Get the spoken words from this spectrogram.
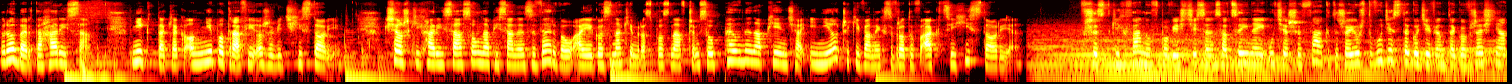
Roberta Harrisa. Nikt tak jak on nie potrafi ożywić historii. Książki Harrisa są napisane z werwą, a jego znakiem rozpoznawczym są pełne napięcia i nieoczekiwanych zwrotów akcji historie. Wszystkich fanów powieści sensacyjnej ucieszy fakt, że już 29 września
